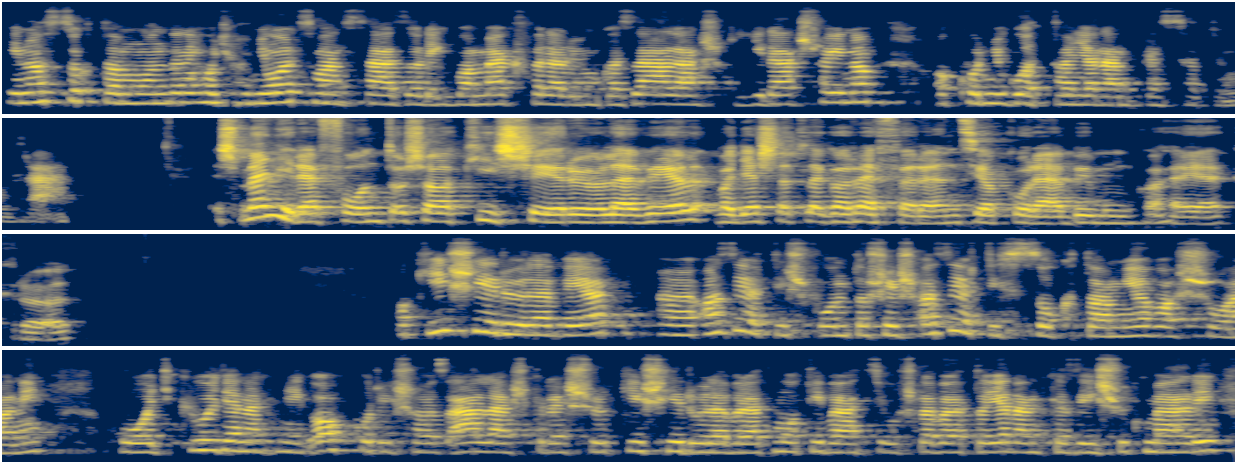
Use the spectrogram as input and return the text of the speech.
Én azt szoktam mondani, hogy ha 80%-ban megfelelünk az állás kiírásainak, akkor nyugodtan jelentkezhetünk rá. És mennyire fontos a kísérő levél, vagy esetleg a referencia korábbi munkahelyekről? A kísérőlevél azért is fontos, és azért is szoktam javasolni, hogy küldjenek még akkor is az álláskereső kísérőlevelet, motivációs levelet a jelentkezésük mellé,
